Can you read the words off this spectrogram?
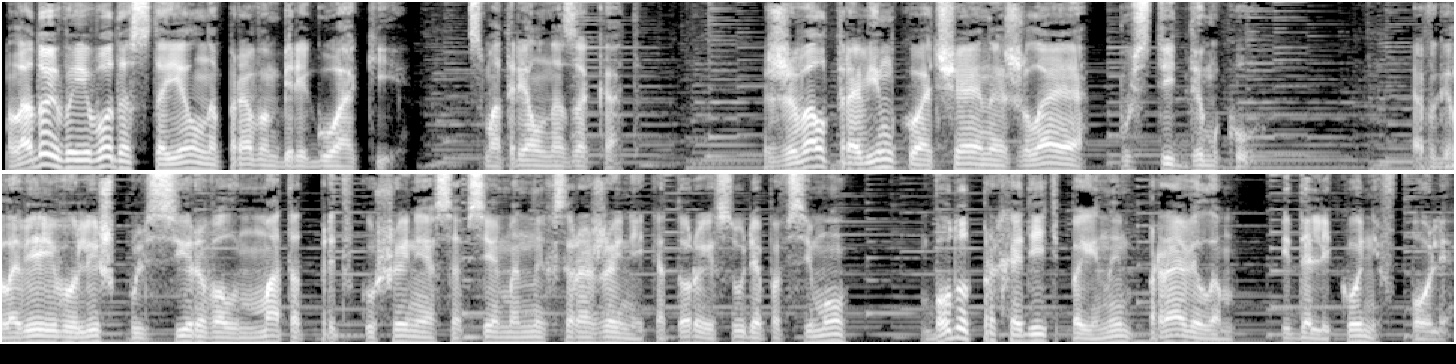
Молодой воевода стоял на правом берегу Аки, смотрел на закат. Жевал травинку, отчаянно желая пустить дымку в голове его лишь пульсировал мат от предвкушения совсем иных сражений, которые, судя по всему, будут проходить по иным правилам и далеко не в поле.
